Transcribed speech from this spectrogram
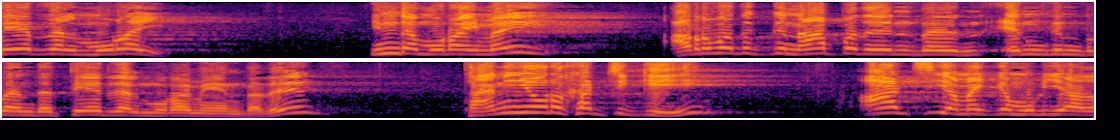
தேர்தல் முறை இந்த முறைமை அறுபதுக்கு நாற்பது என்கின்ற இந்த தேர்தல் முறைமை என்பது தனியொரு கட்சிக்கு ஆட்சி அமைக்க முடியாத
